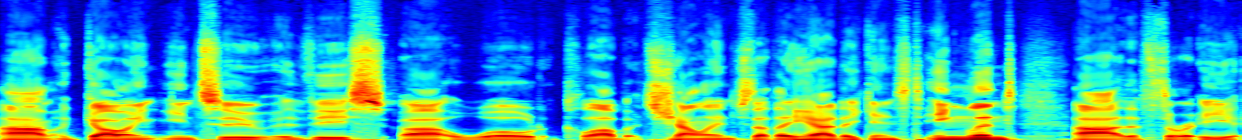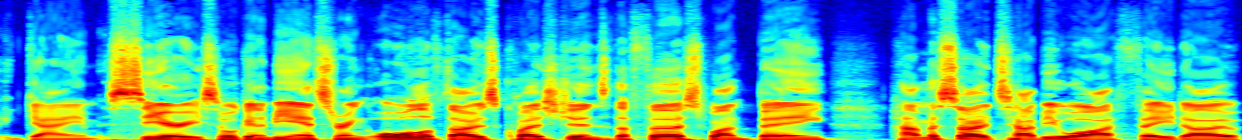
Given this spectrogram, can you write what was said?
um, going into this uh, World Club Challenge that they had against England, uh, the three game series. So we're going to be answering all of those questions. The first one being Hamiso Tabuai-Fidow.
